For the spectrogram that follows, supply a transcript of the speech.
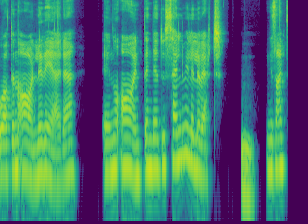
og at en annen leverer noe annet enn det du selv ville levert. Mm. Ikke sant?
